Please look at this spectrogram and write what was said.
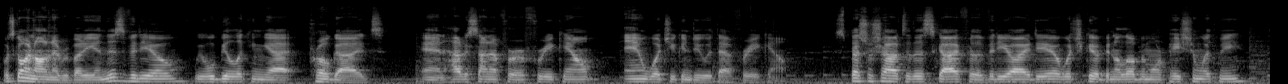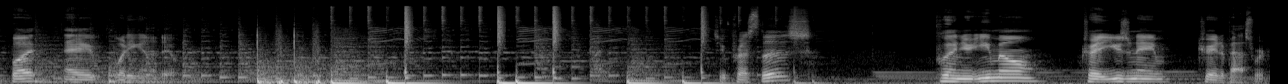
What's going on everybody? In this video we will be looking at pro guides and how to sign up for a free account and what you can do with that free account. Special shout out to this guy for the video idea which could have been a little bit more patient with me but hey what are you gonna do? So you press this, put in your email, create a username, create a password.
